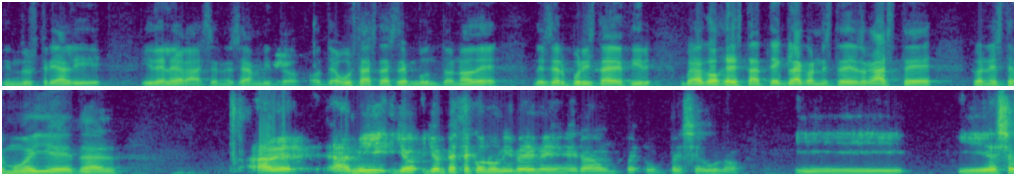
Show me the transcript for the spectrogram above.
industrial y, delegas en ese ámbito. O te gusta hasta ese punto, ¿no? De, de ser purista y decir, voy a coger esta tecla con este desgaste, con este muelle, tal... A ver, a mí, yo, yo empecé con un IBM, era un, un PS1, y, y ese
